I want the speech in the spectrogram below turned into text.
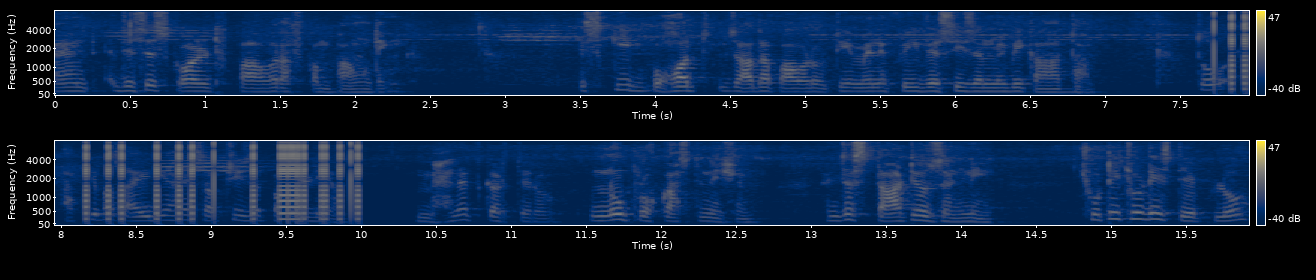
And this is called power of compounding इसकी बहुत ज़्यादा पावर होती है, मैंने प्रीवियस सीज़न में भी कहा था। तो आपके पास आइडिया है, सब चीज़ें पकड़ लिया। मेहनत करते रहो no procrastination and just start your journey छोटे छोटे स्टेप लो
